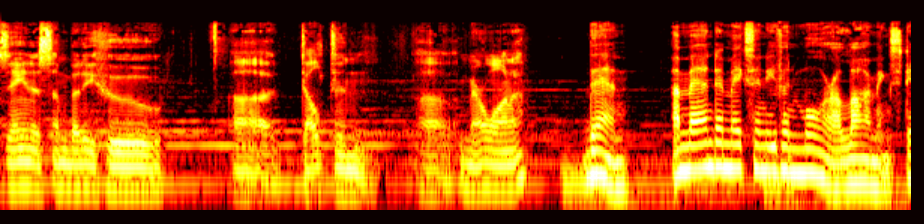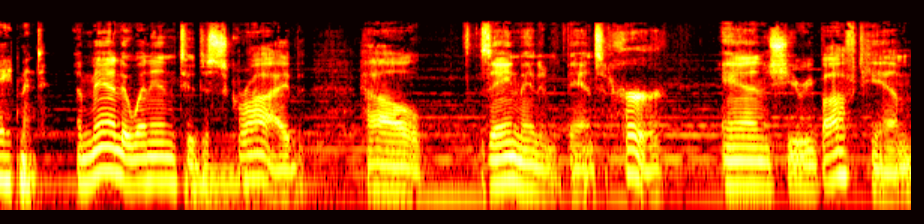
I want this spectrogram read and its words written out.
Zane is somebody who uh, dealt in uh, marijuana. Then, Amanda makes an even more alarming statement. Amanda went in to describe how Zane made an advance at her, and she rebuffed him,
